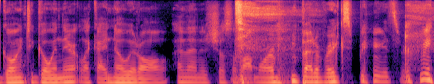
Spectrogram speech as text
going to go in there like I know it all, and then it's just a lot more better experience for me.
